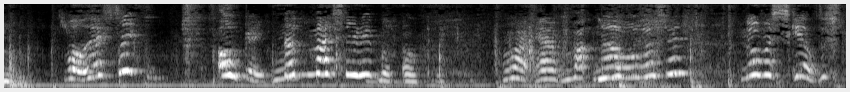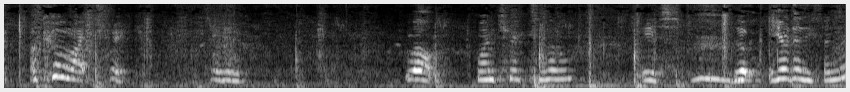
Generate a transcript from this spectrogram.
Well, let's say okay, not mastered it, but okay. Right, um, but Now no, what was it? no skill, just a cool like trick. to do. Well, one trick to do is look, you're the defender.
